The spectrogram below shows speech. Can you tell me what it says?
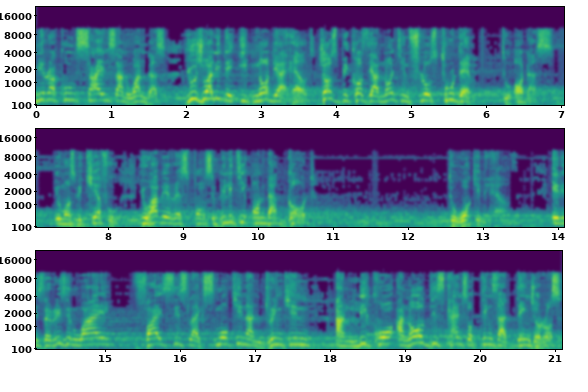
miracles signs and wonders usually they ignore their health just because the anointing flows through them to others. You must be careful. You have a responsibility under god to walk in health. It is the reason why vices like smoking and drinking and liquor and all these kinds of things are dangerous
